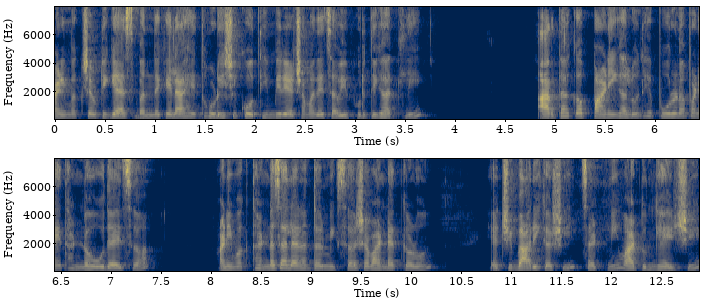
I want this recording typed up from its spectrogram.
आणि मग शेवटी गॅस बंद केला आहे थोडीशी कोथिंबीर याच्यामध्ये चवीपुरती घातली. अर्धा कप पाणी घालून हे पूर्णपणे थंड होऊ द्यायचं आणि मग थंड झाल्यानंतर मिक्सरच्या भांड्यात काढून याची बारीक अशी चटणी वाटून घ्यायची.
